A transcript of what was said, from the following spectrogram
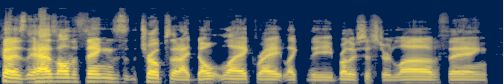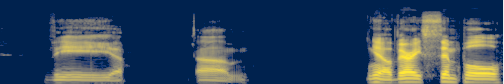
because it has all the things, the tropes that I don't like, right? Like the brother sister love thing, the um, you know, very simple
